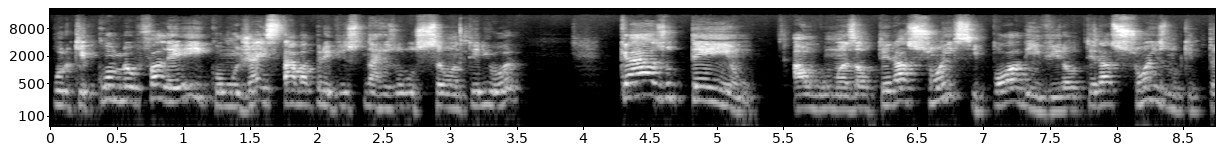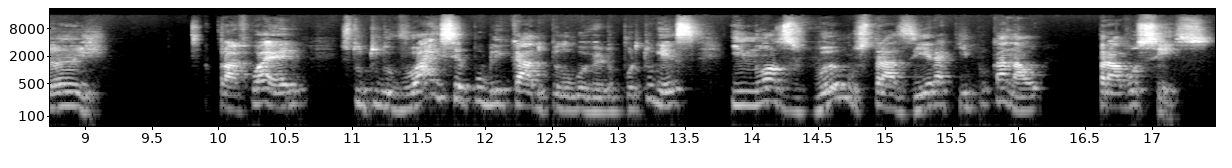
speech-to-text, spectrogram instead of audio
porque como eu falei, como já estava previsto na resolução anterior, caso tenham algumas alterações, e podem vir alterações no que tange tráfego aéreo, isso tudo vai ser publicado pelo governo português e nós vamos trazer aqui para o canal para vocês.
